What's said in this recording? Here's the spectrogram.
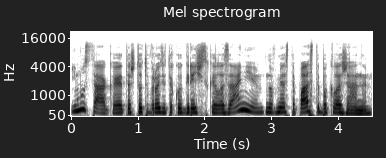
И мусака — это что-то вроде такой греческой лазаньи, но вместо пасты баклажаны.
